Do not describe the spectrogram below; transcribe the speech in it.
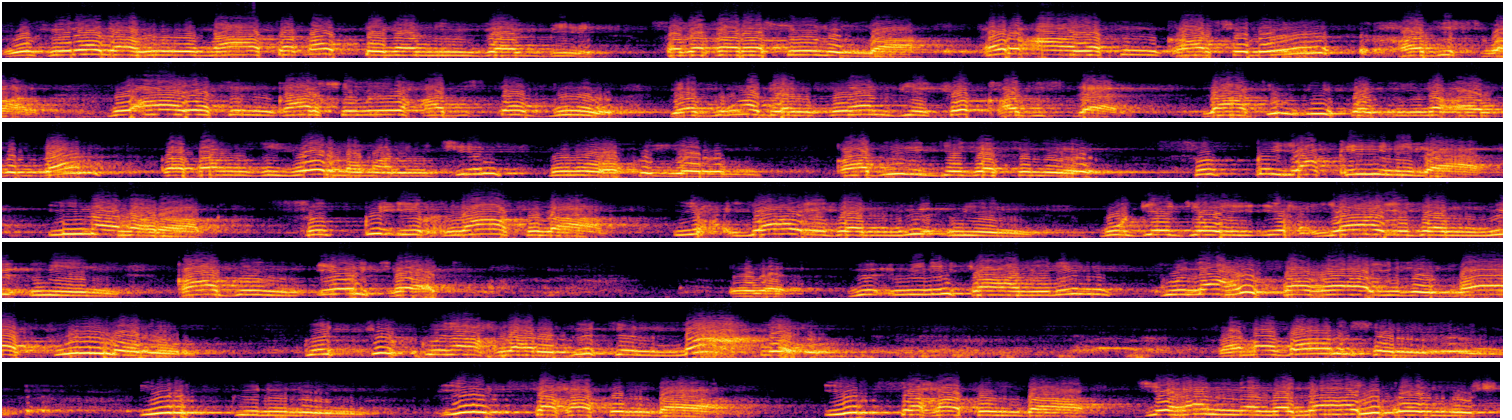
gufire lehu ma teqaddeme min zembi. Sadaka Resulullah. Her ayetin karşılığı hadis var. Bu ayetin karşılığı hadiste bu ve buna benzeyen birçok hadisler. Lakin bir tezini aldım ben, kafanızı yormamanın için bunu okuyorum. Kadir gecesini sıdkı yakin ile, inanarak, sıdkı ihlas ile ihya eden mümin, bu geceyi ihya eden mümin, kadın, erkek, evet, mümini kamilin günahı sagairi mağfur olur. Küçük günahları bütün mahvolur. Ramazan-ı Şerif'in ilk gününün ilk sahatında, ilk sahatında cehenneme layık olmuş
